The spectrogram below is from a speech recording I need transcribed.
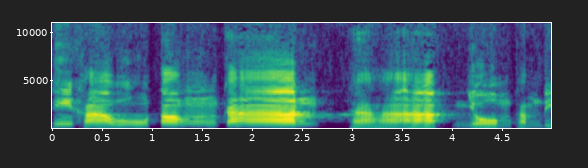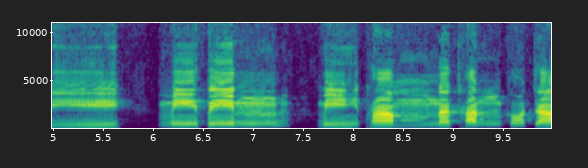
ที่เขาต้องการ ถ้าหากโยมทำดี มีศีลมีธรรมนะฉันก็จะ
